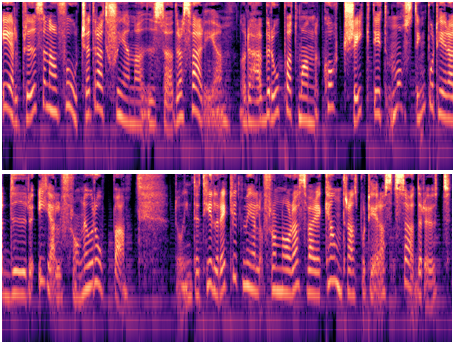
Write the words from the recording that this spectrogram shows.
Elpriserna fortsätter att skena i södra Sverige och det här beror på att man kortsiktigt måste importera dyr el från Europa då inte tillräckligt med el från norra Sverige kan transporteras söderut.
